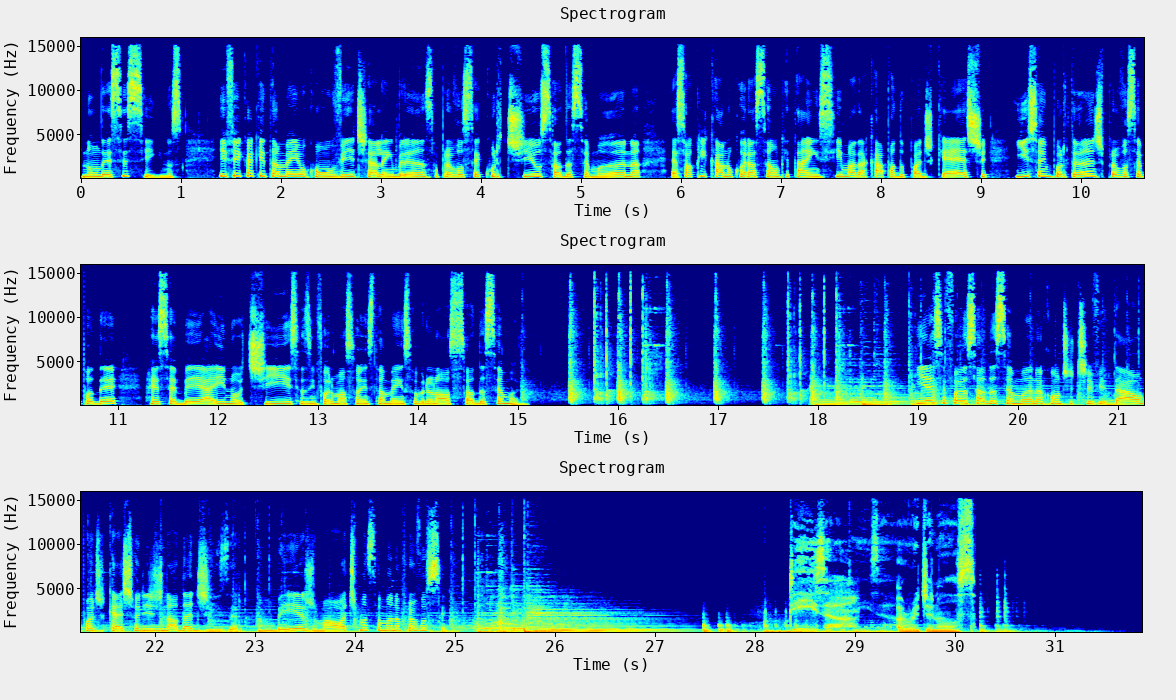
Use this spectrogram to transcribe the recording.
num desses signos. E fica aqui também o convite, a lembrança para você curtir o céu da semana. É só clicar no coração que está em cima da capa do podcast. E isso é importante para você poder receber aí notícias, informações também sobre o nosso céu da semana. E esse foi o Céu da Semana com Titi Vidal, um podcast original da Deezer. Um beijo, uma ótima semana para você. Deezer. Originals.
